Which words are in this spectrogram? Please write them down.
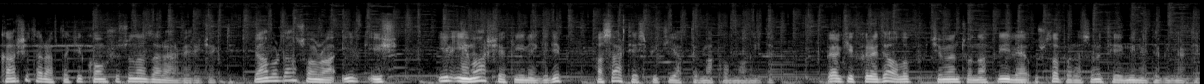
karşı taraftaki komşusuna zarar verecekti. Yağmurdan sonra ilk iş il imar şefliğine gidip hasar tespiti yaptırmak olmalıydı. Belki kredi alıp çimento nakliyle usta parasını temin edebilirdi.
